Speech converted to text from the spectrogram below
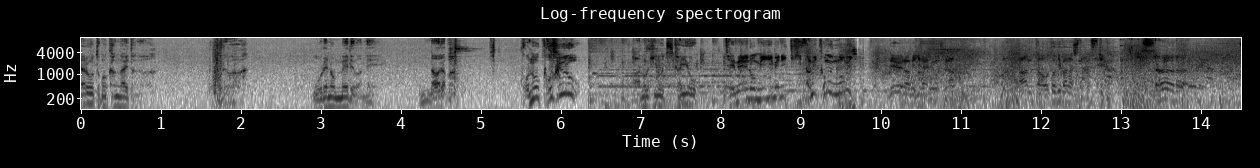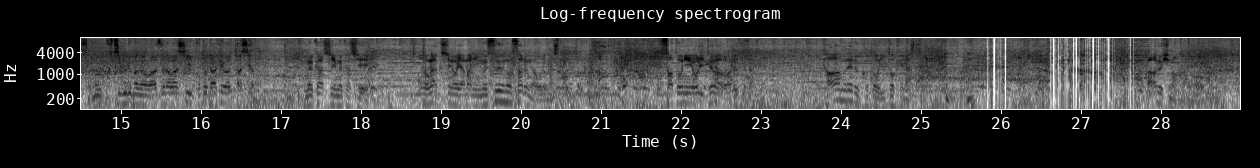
やろうとも考えたがこれは俺の目ではねえ。ならばこの小十郎あの日の誓いをてめえの右目に刻み込むのみ。さ竜の右目あんたおとぎ話とか好きか。あその口車が煩わしいことだけは確か昔々戸隠の山に無数の猿がおりました。里に降りては悪ふざけ戯れることをいとけなある日のこと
